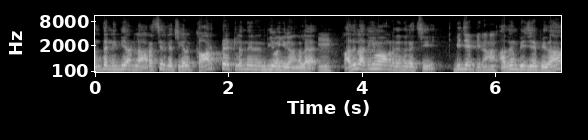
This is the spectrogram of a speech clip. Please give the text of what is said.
அந்த நிதியாண்டுல அரசியல் கட்சிகள் கார்ப்பரேட்ல இருந்து நிதி வாங்கிருக்காங்கல்ல. அதுல அதிகமா வாங்கினது எந்த கட்சி? பிஜேபி தான். அதுவும் பிஜேபி தான்.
